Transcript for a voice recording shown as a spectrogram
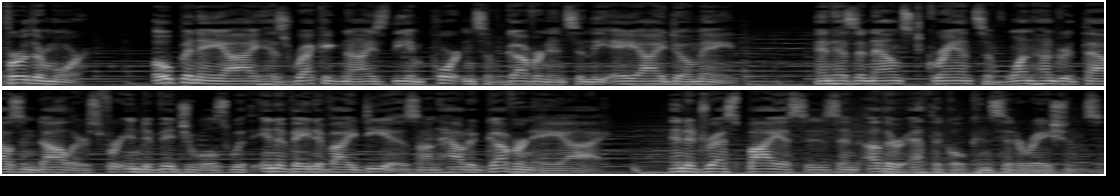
Furthermore, OpenAI has recognized the importance of governance in the AI domain and has announced grants of $100,000 for individuals with innovative ideas on how to govern AI and address biases and other ethical considerations.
